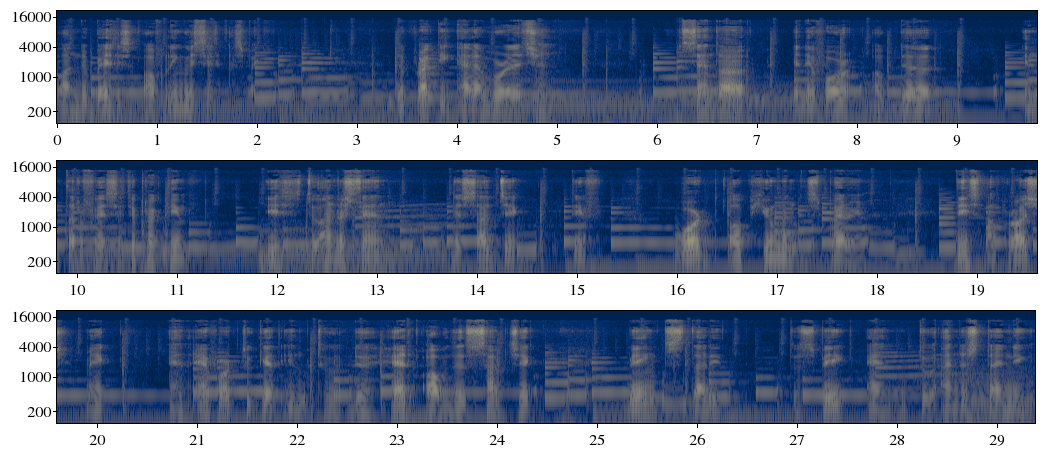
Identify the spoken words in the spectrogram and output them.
on the basis of linguistic aspect. The practical elaboration. The central endeavor of the interface practice is to understand the subjective world of human experience. This approach makes an effort to get into the head of the subject being studied to speak and to understanding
